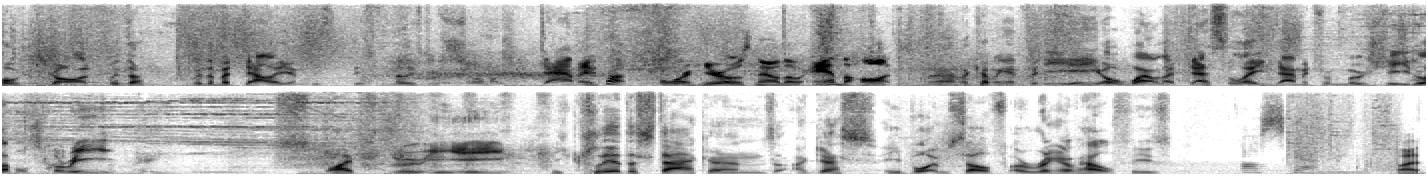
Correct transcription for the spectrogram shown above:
Oh god, with the with a medallion. These, these familiars do so much damage. They've got four heroes now, though, and the Haunt. And they're coming in for EE. Oh wow, that Desolate damage from Mushi, level 3. Wipe through EE. He cleared the stack and I guess he bought himself a ring of health. He's Are scanning. But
